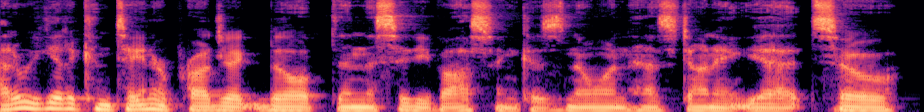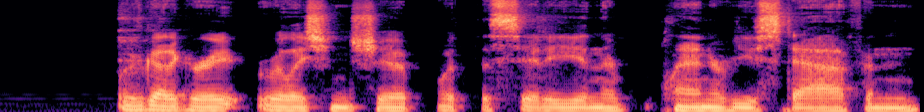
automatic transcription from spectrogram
how do we get a container project built in the city of Austin because no one has done it yet. So we've got a great relationship with the city and their plan review staff and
